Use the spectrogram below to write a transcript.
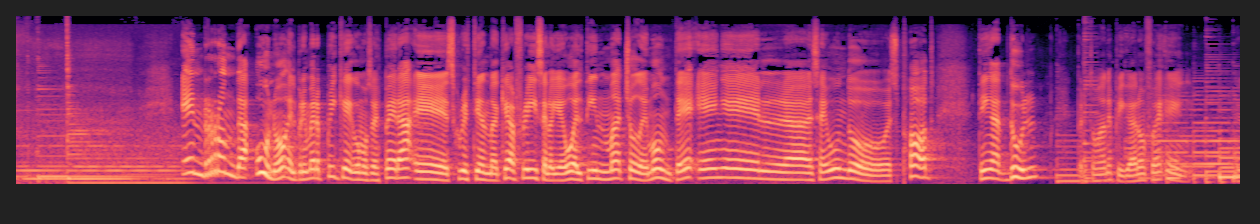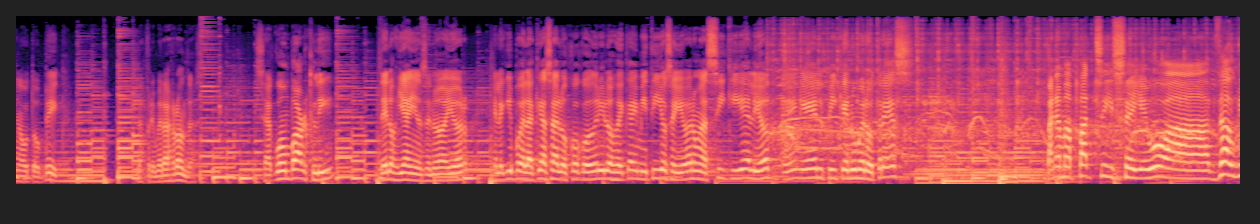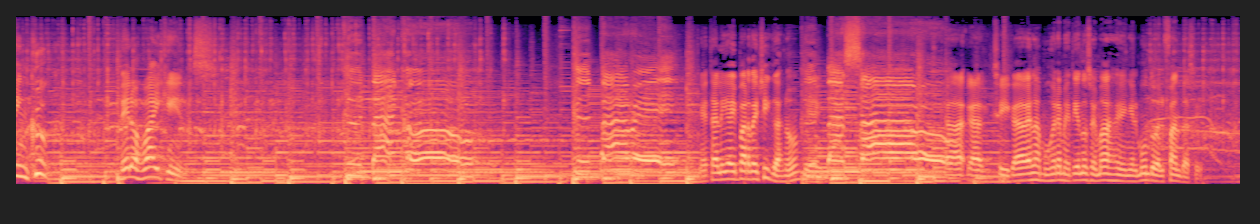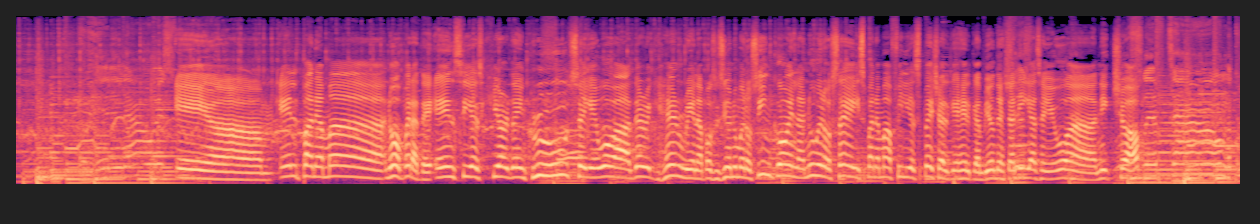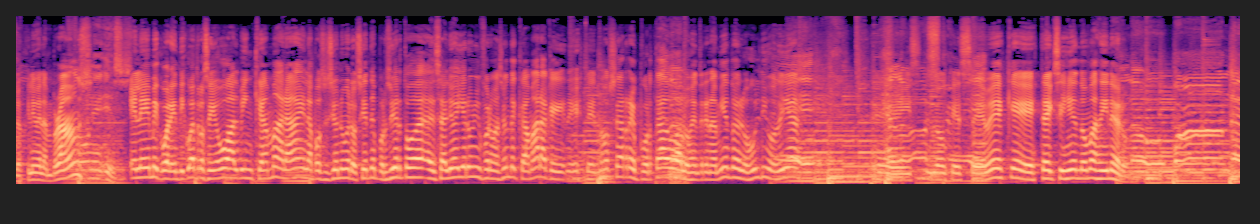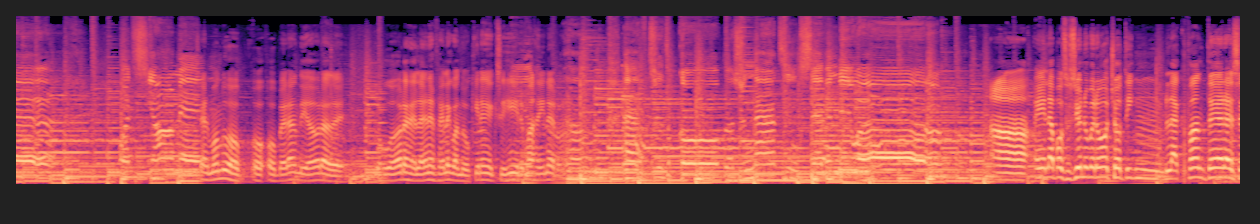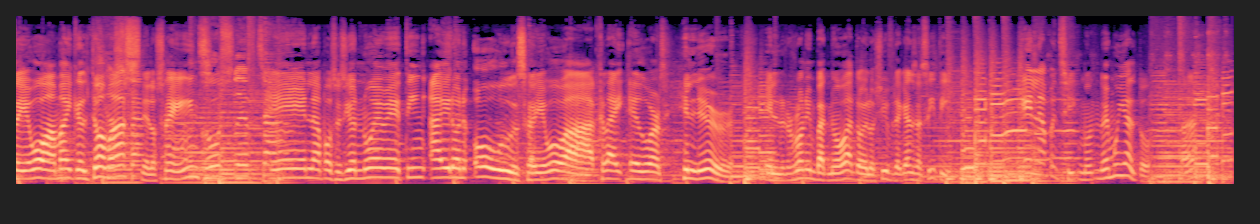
En ronda 1, el primer pique, como se espera, es Christian McCaffrey. Se lo llevó el Team Macho de Monte. En el ah, segundo spot, Team Abdul. Pero estos manes picaron fue en, en Autopic. Las primeras rondas. Saquon Barkley de los Giants de Nueva York. El equipo de la casa, los cocodrilos de Caimitillo, se llevaron a Siki Elliott en el pique número 3. Panama Patsy se llevó a Dalvin Cook de los Vikings. En esta liga hay par de chicas, ¿no? Cada, cada- sí, cada vez las mujeres metiéndose más en el mundo del fantasy. Eh, um, el Panamá. No, espérate. NCS Jordan Crew se llevó a Derrick Henry en la posición número 5. En la número 6, Panamá Philly Special, que es el campeón de esta liga, se llevó a Nick Chubb de los Cleveland Browns. El M44 se llevó a Alvin Camara en la posición número 7. Por cierto, eh, salió ayer una información de Camara que este, no se ha reportado a los entrenamientos en los últimos días. Eh, lo que se ve es que está exigiendo más dinero. El mundo operandi ahora de los jugadores de la NFL cuando quieren exigir más dinero. ¿no? After the gold rush of 1971. Ah, en la posición número 8, Team Black Panther se llevó a Michael Thomas de los Saints. En la posición 9, Team Iron Owl se llevó a Clyde Edwards Hiller, el running back novato de los Chiefs de Kansas City. En la, sí, no, no es muy alto. ¿ah?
